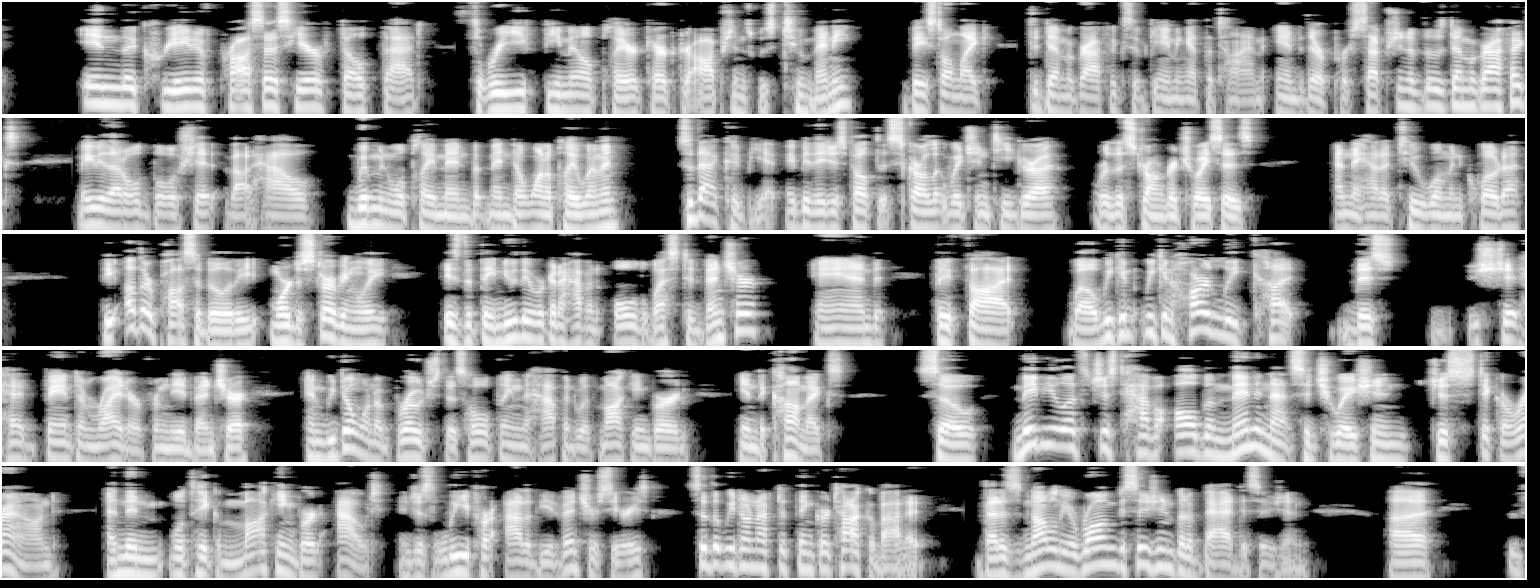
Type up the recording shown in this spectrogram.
in the creative process here felt that three female player character options was too many based on like the demographics of gaming at the time and their perception of those demographics. Maybe that old bullshit about how women will play men, but men don't want to play women. So that could be it. Maybe they just felt that Scarlet Witch and Tigra were the stronger choices and they had a two woman quota. The other possibility, more disturbingly, is that they knew they were going to have an Old West adventure and they thought, well, we can, we can hardly cut this shithead Phantom Rider from the adventure, and we don't want to broach this whole thing that happened with Mockingbird in the comics. So maybe let's just have all the men in that situation just stick around, and then we'll take Mockingbird out and just leave her out of the adventure series so that we don't have to think or talk about it. That is not only a wrong decision, but a bad decision. Uh,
